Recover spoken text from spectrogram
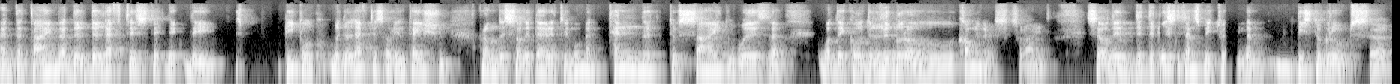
at the time that the, the leftists the, the, the people with the leftist orientation from the solidarity movement tended to side with what they call the liberal communists, right? So the, the, the distance between them, these two groups, uh,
